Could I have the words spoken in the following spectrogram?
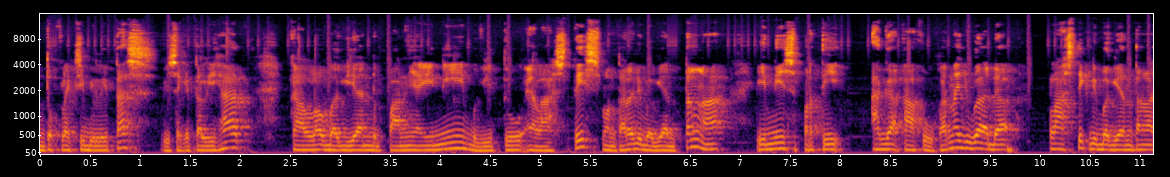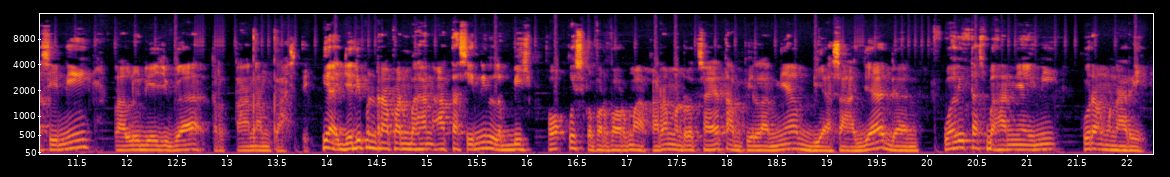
Untuk fleksibilitas bisa kita lihat kalau bagian depannya ini begitu elastis sementara di bagian tengah ini seperti agak kaku karena juga ada plastik di bagian tengah sini lalu dia juga tertanam plastik. Ya jadi penerapan bahan atas ini lebih fokus ke performa karena menurut saya tampilannya biasa aja dan kualitas bahannya ini kurang menarik.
